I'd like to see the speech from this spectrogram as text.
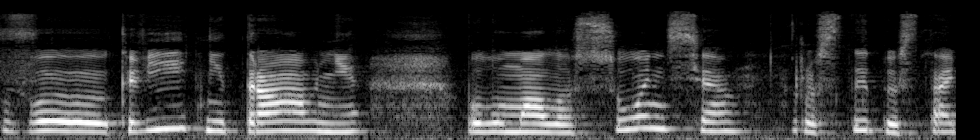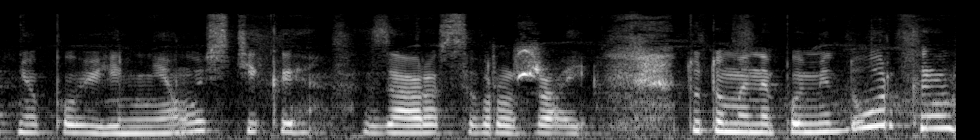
в квітні, травні, було мало сонця, росли достатньо повільні. Ось тільки зараз врожай. Тут у мене помідорки,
